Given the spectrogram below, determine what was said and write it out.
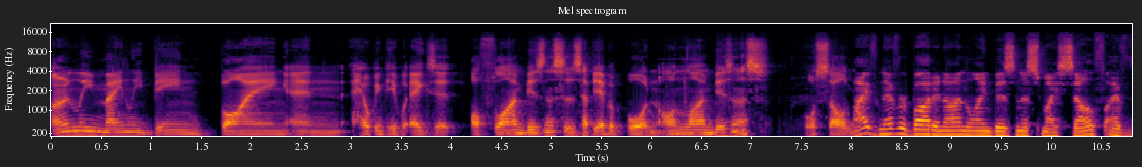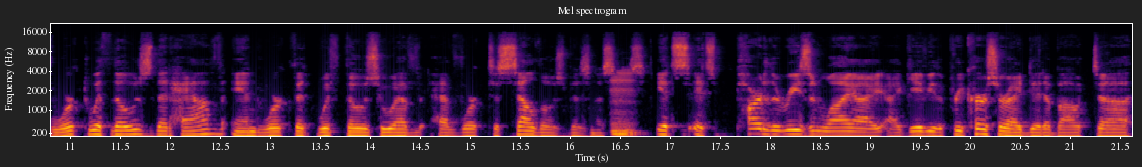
only mainly been buying and helping people exit offline businesses? Have you ever bought an online business or sold? I've never bought an online business myself. I've worked with those that have and worked that with those who have, have worked to sell those businesses. Mm. It's it's part of the reason why I, I gave you the precursor I did about uh,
